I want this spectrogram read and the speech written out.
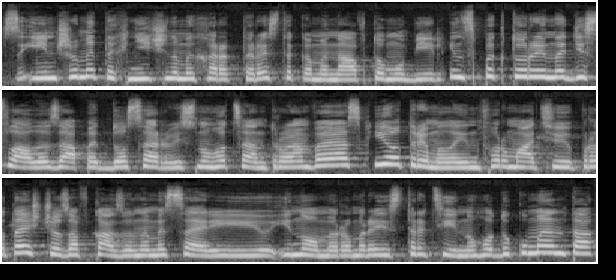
з іншими технічними характеристиками на автомобіль. Інспектори надіслали запит до сервісного центру МВС і отримали інформацію про те, що за вказаними серією і номером реєстраційного документа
